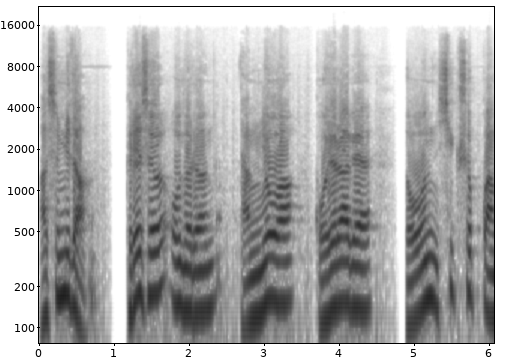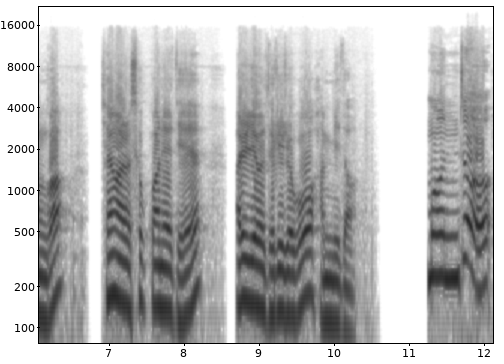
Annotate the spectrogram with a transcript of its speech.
맞습니다. 그래서 오늘은 당뇨와 고혈압의 좋은 식습관과 생활 습관에 대해 알려드리려고 합니다. 먼저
